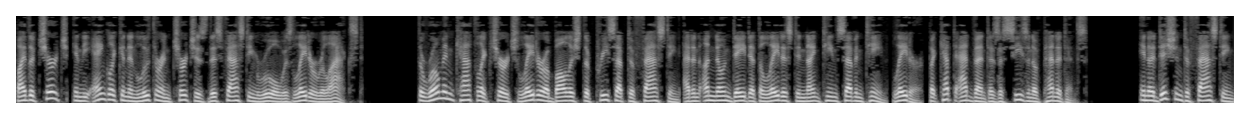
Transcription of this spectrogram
by the Church. In the Anglican and Lutheran churches, this fasting rule was later relaxed. The Roman Catholic Church later abolished the precept of fasting at an unknown date at the latest in 1917, later, but kept Advent as a season of penitence. In addition to fasting,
